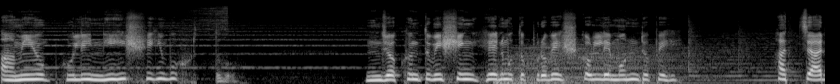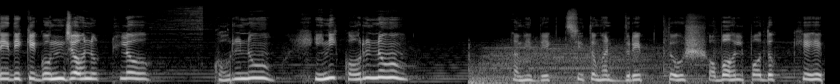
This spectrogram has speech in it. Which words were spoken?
আমিও ভুলিনি সেই মুহূর্ত। যখন তুমি সিংহের মতো প্রবেশ করলে মণ্ডপে, আর চারিদিকে গুঞ্জন উঠল, কর্ণ, ইনি কর্ণ। আমি দেখছি তোমার দৃপ্ত সবল পদক্ষেপ,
